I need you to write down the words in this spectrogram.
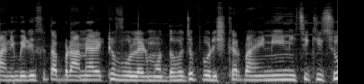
পানি বেরিয়েছে। তারপর আমি আরেকটা ভোলের মধ্যে হচ্ছে পরিষ্কার পানি নিয়ে নিচ্ছি কিছু।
